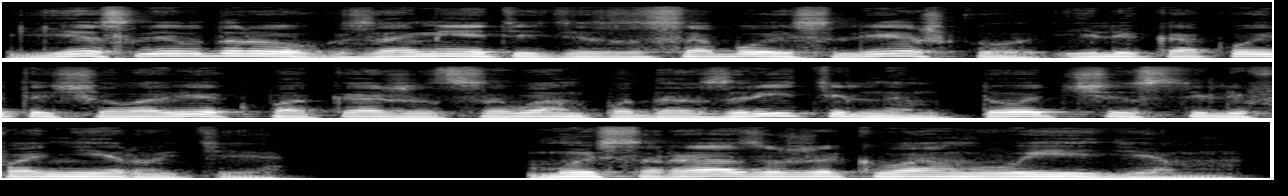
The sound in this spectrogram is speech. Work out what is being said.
Если вдруг заметите за собой слежку или какой-то человек покажется вам подозрительным, тотчас телефонируйте. Мы сразу же к вам выйдем.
